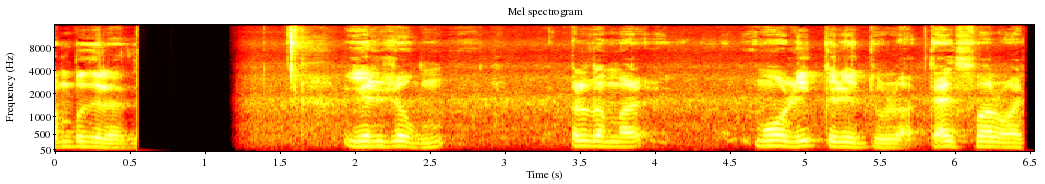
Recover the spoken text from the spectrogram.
நம்புகிறது. என்றும் பிரதமர் மோடி தெரிவித்துள்ளார். தேங்க்ஸ் ஃபார் வாட்சிங்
